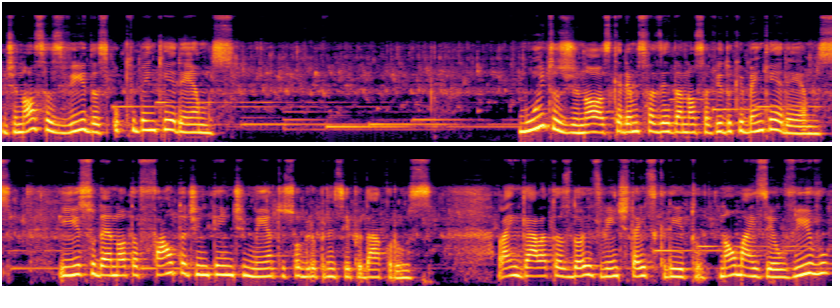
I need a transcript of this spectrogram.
de nossas vidas o que bem queremos. Muitos de nós queremos fazer da nossa vida o que bem queremos. E isso denota falta de entendimento sobre o princípio da cruz. Lá em Gálatas 2:20 está escrito: Não mais eu vivo,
